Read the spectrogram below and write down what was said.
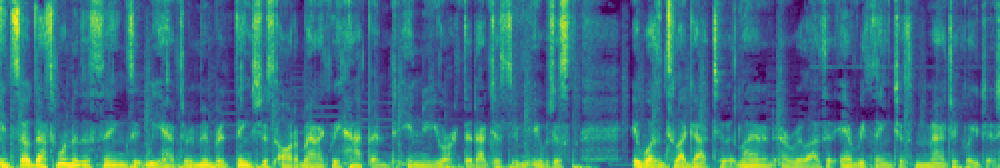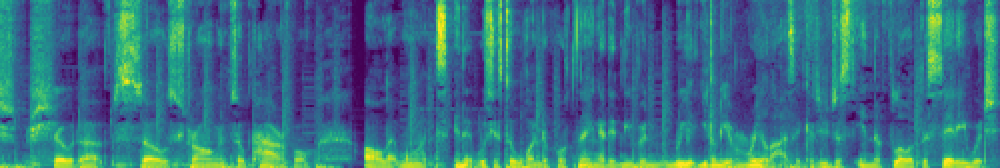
And so that's one of the things that we have to remember. Things just automatically happened in New York that I just, it was just, it wasn't until I got to Atlanta I realized that everything just magically just showed up so strong and so powerful all at once and it was just a wonderful thing. I didn't even re- you don't even realize it because you're just in the flow of the city which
